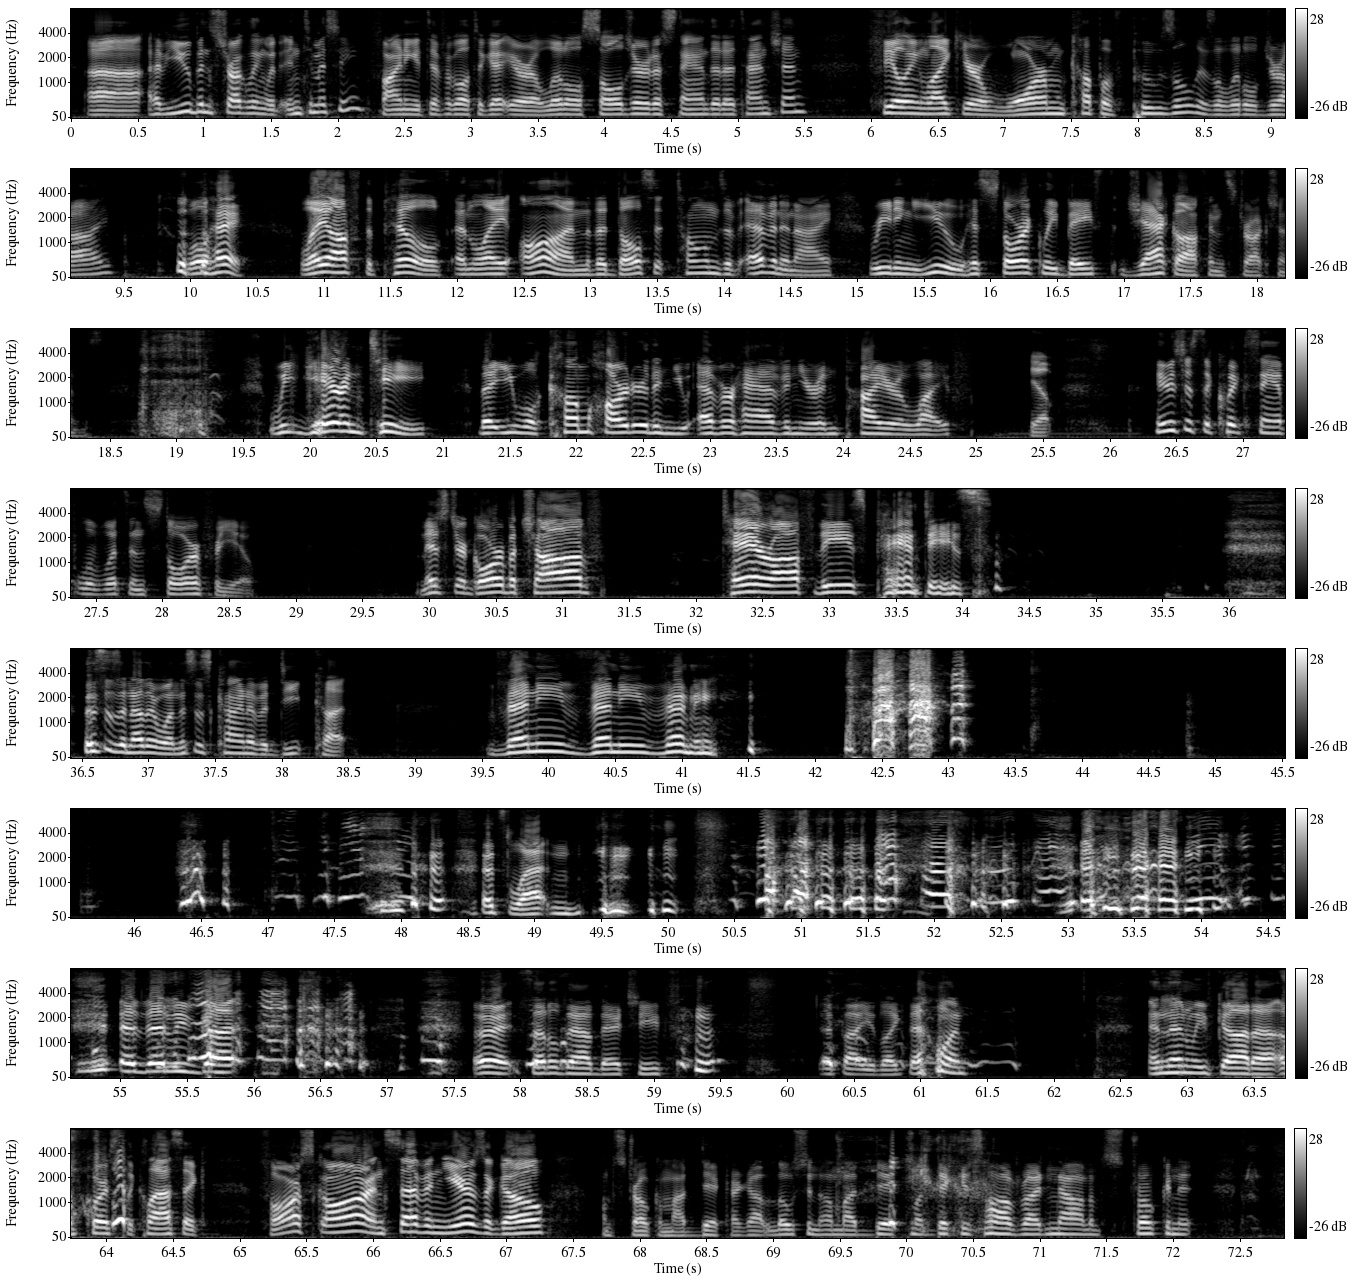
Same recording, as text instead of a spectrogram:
Uh, have you been struggling with intimacy, finding it difficult to get your little soldier to stand at attention, feeling like your warm cup of poozle is a little dry? well, hey, lay off the pills and lay on the dulcet tones of Evan and I reading you historically based jack off instructions. we guarantee that you will come harder than you ever have in your entire life. Yep. Here's just a quick sample of what's in store for you. Mr. Gorbachev, tear off these panties. this is another one. This is kind of a deep cut. Veni, veni, veni. That's Latin. and then, and then we've got. All right, settle down there, Chief. I thought you'd like that one. And then we've got, uh, of course, the classic four score and seven years ago. I'm stroking my dick. I got lotion on my dick. My dick is hard right now, and I'm stroking it.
